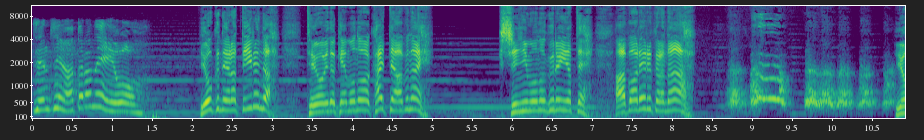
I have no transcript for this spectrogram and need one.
全然当たらねえよ。よく狙っているんだ。手負いの獣はかえって危ない死に物狂いになって暴れるからな。よ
